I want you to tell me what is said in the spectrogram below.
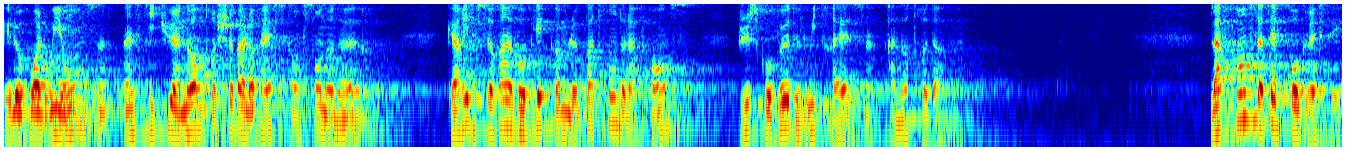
Et le roi Louis XI institue un ordre chevaleresque en son honneur, car il sera invoqué comme le patron de la France jusqu'au vœu de Louis XIII à Notre-Dame. La France a-t-elle progressé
